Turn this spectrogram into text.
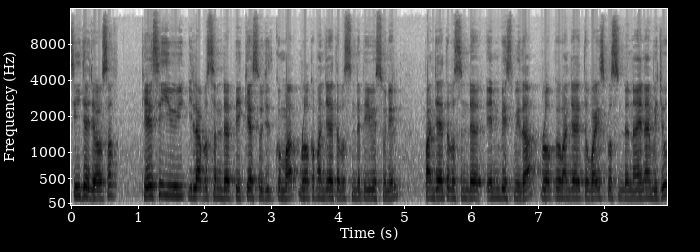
C J Joseph K C U ജില്ലാ president P K Sujith Kumar block panchayat president P V Sunil panchayat president N B Smitha block panchayat vice president Nayana Biju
